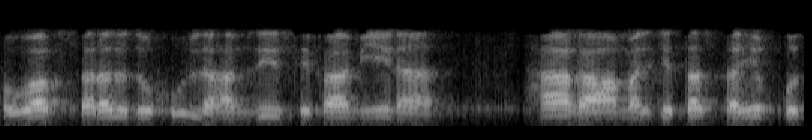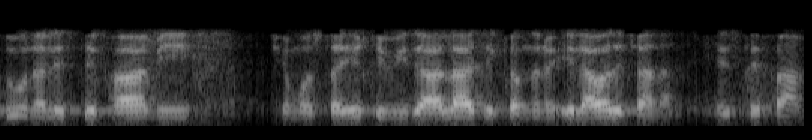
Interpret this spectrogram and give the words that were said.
په وخت سره د دخول د همزه استفهامی نه هغه عمل چې تستحق دون الاستفهامی چې مستحق وي د الله چې کمونو علاوه د چانه استفهام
